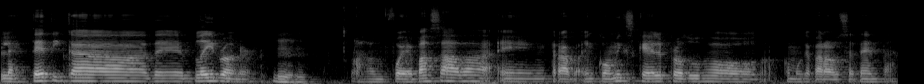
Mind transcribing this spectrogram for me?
la estética de Blade Runner Ujú. Um, fue basada en, en cómics que él produjo como que para los 70.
